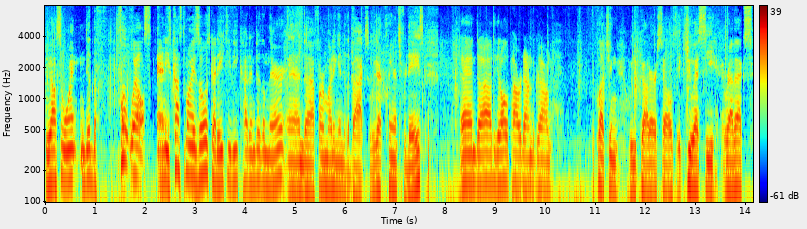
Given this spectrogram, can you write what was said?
we also went and did the footwells and he's customized those got atv cut into them there and uh, farm mudding into the back. So we got clearance for days and uh, to get all the power down to the ground the clutching we've got ourselves a qsc revx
